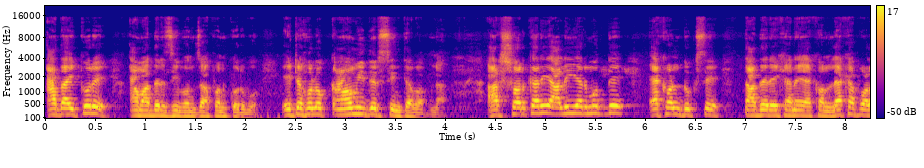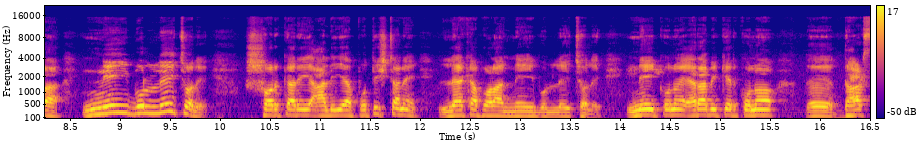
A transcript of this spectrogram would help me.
আদায় করে আমাদের জীবন যাপন করব। এটা হলো কাউমিদের চিন্তা ভাবনা আর সরকারি আলিয়ার মধ্যে এখন ঢুকছে, তাদের এখানে এখন লেখাপড়া নেই বললেই চলে। সরকারি আলিয়া প্রতিষ্ঠানে লেখাপড়া নেই বললেই চলে। নেই কোনো অ্যারাবিকের কোনো দার্স,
